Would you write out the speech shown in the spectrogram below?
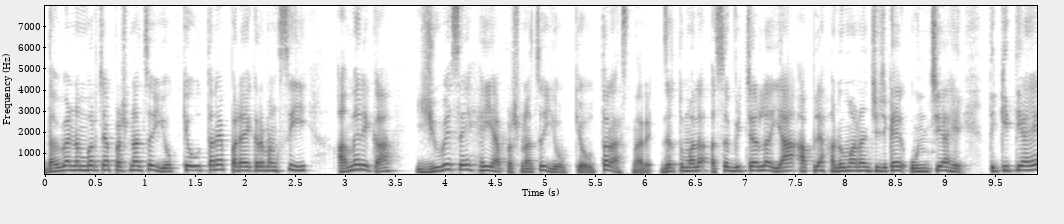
दहाव्या नंबरच्या प्रश्नाचं योग्य उत्तर आहे. पर्याय क्रमांक सी अमेरिका युएसए हे या प्रश्नाचं योग्य उत्तर असणार आहे. जर तुम्हाला असं विचारलं या आपल्या हनुमानांची जी काही उंची आहे ती किती आहे?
